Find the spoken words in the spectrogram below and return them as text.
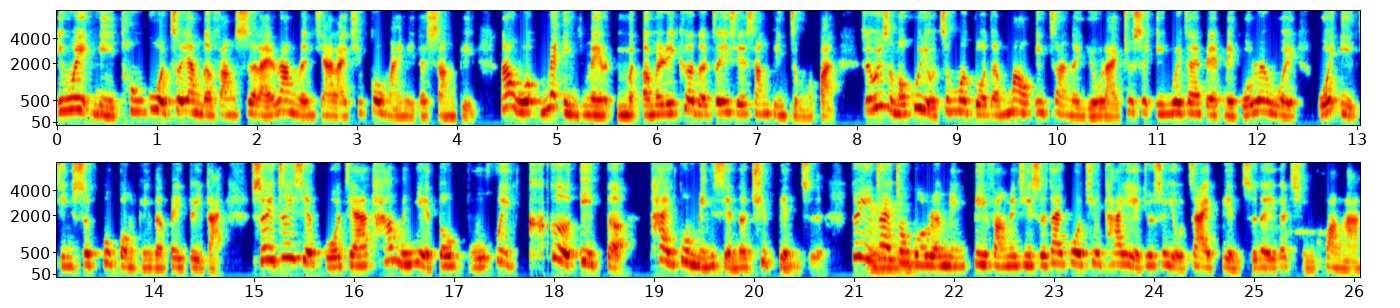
因为你通过这样的方式来让人家来去购买你的商品，那我 Made in 美美 America 的这一些商品怎么办？所以为什么会有这么多的贸易战的由来？就是因为在美美国认为我已经是不公平的被对待，所以这些国家他们也都不会刻意的。太过明显的去贬值，对于在中国人民币方面，其实在过去它也就是有在贬值的一个情况啊，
